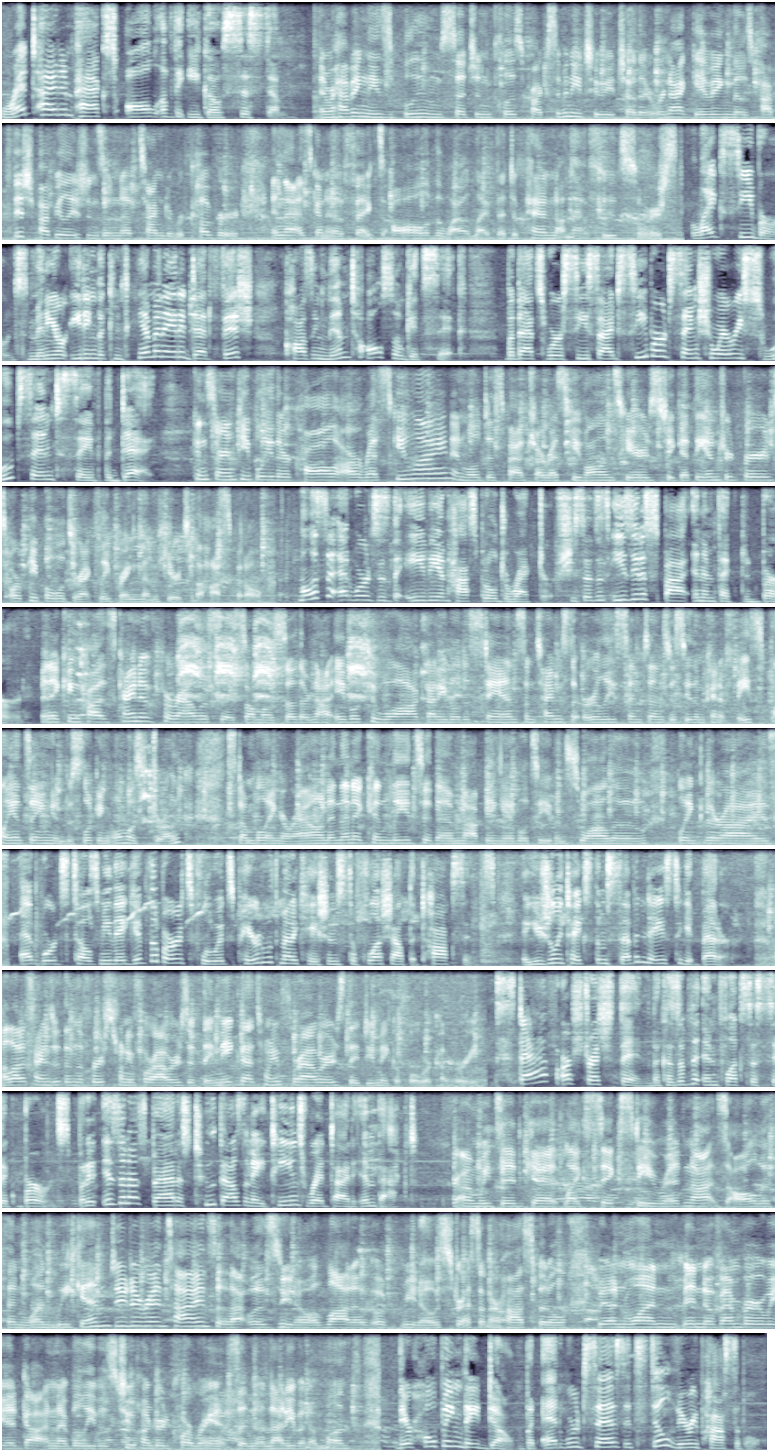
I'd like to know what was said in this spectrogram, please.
Red tide impacts all of the ecosystem. And we're having these blooms such in close proximity to each other. We're not giving those pop fish populations enough time to recover, and that is going to affect all of the wildlife that depend on that food source. Like seabirds, many are eating the contaminated dead fish, causing them to also get sick. But that's where Seaside Seabird Sanctuary swoops in to save the day. Concerned people either call our rescue line and we'll dispatch our rescue volunteers to get the injured birds, or people will directly bring them here to the hospital. Melissa Edwards is the avian hospital director. She says it's easy to spot an infected bird. And it can cause kind of paralysis almost, so they're not able to walk, not able to stand. Sometimes the early symptoms, you'll see them kind of face planting and just looking almost drunk, stumbling around, and then it can lead to them not being able to even swallow, blink their eyes. Edwards tells tells me they give the birds fluids paired with medications to flush out the toxins. It usually takes them seven days to get better. A lot of times within the first 24 hours, if they make that 24 hours, they do make a full recovery. Staff are stretched thin because of the influx of sick birds, but it isn't as bad as 2018's red tide impact. Um, we did get like 60 red knots all within one weekend due to red tide, so that was, you know, a lot of, of you know, stress in our hospital. We had one in November, we had gotten, I believe, it was 200 cormorants in not even a month. They're hoping they don't, but Edwards says it's still very possible.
